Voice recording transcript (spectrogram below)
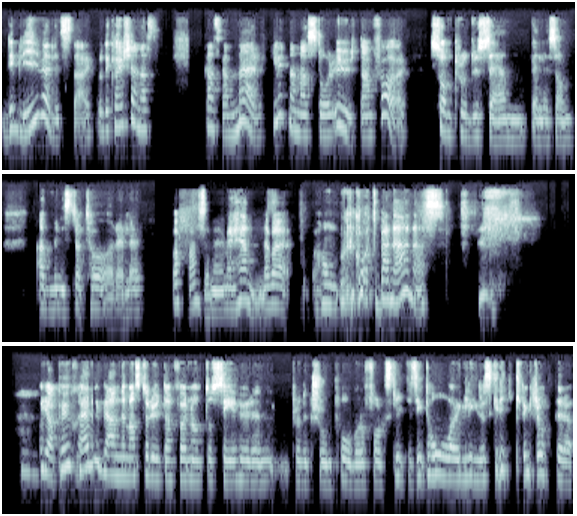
det blir väldigt starkt. Och det kan ju kännas ganska märkligt när man står utanför som producent eller som administratör eller vad fasen är det med henne? Har hon gått bananas? Och jag kan ju själv ibland när man står utanför något och ser hur en produktion pågår och folk sliter sitt hår, glider och skriker och gråter. Och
